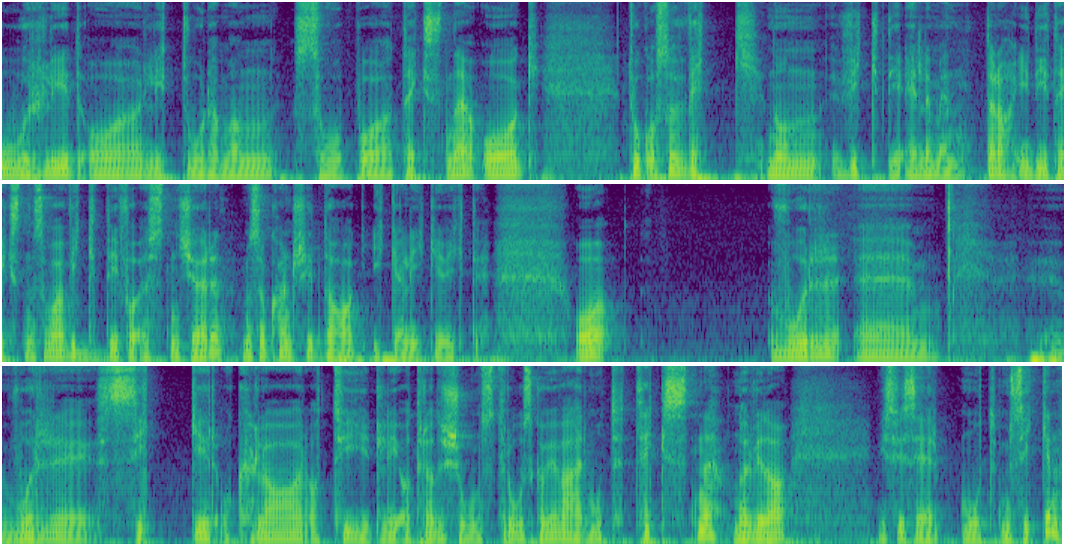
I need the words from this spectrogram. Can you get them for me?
ordlyd og litt hvordan man så på tekstene, og tok også vekk noen viktige elementer da, i de tekstene som var viktige for Østenkjøret, men som kanskje i dag ikke er like viktig. Og hvor eh, hvor eh, sikker og klar og tydelig og tradisjonstro skal vi være mot tekstene når vi da, hvis vi ser mot musikken,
